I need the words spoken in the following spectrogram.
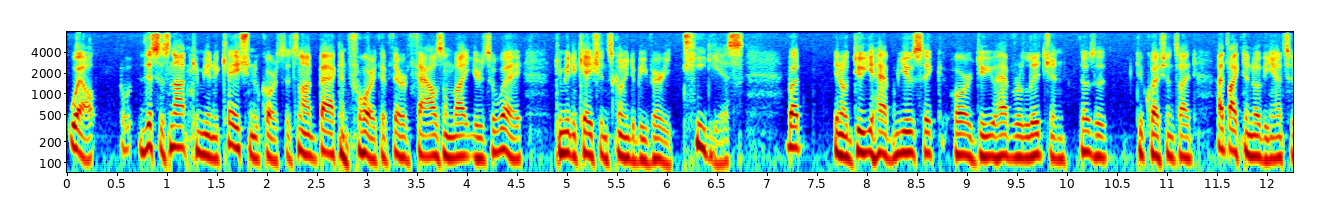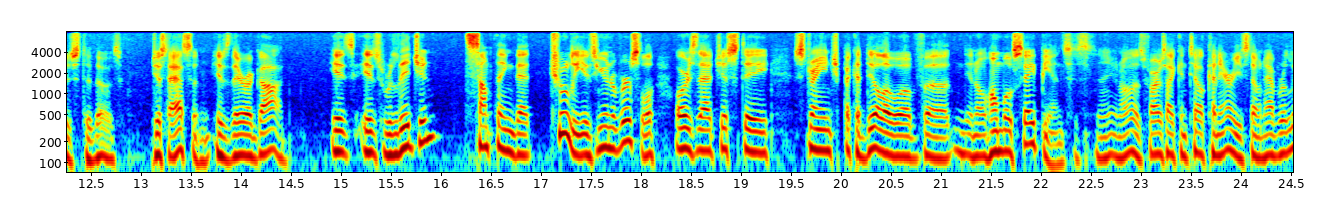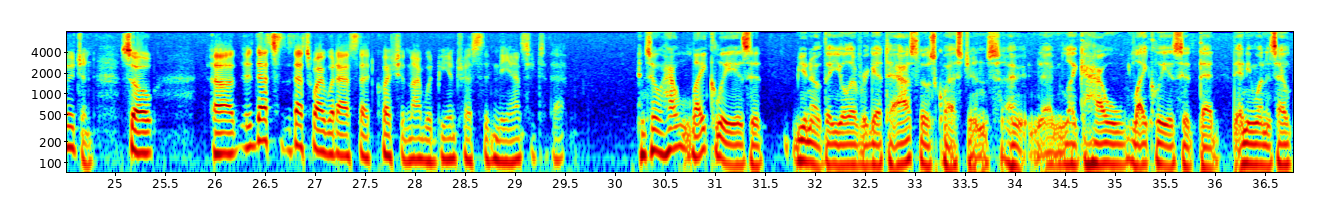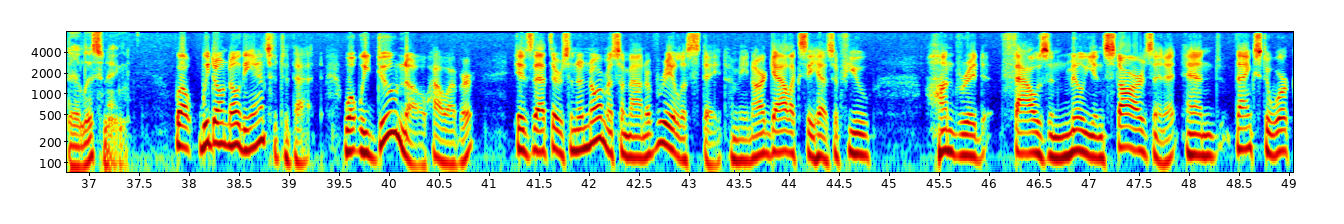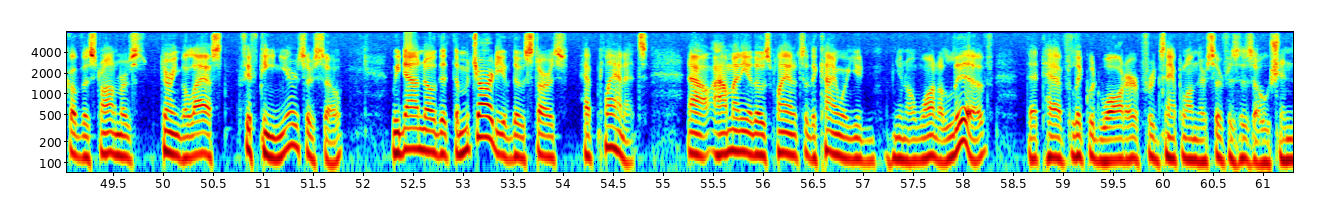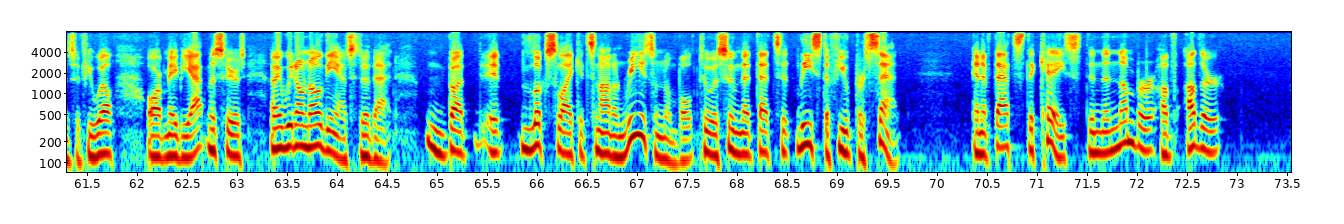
Well, this is not communication, of course. It's not back and forth. If they're a thousand light years away, communication is going to be very tedious. But you know, do you have music or do you have religion? Those are two questions I'd I'd like to know the answers to those. Just ask them: Is there a God? Is is religion something that truly is universal, or is that just a strange peccadillo of uh, you know Homo sapiens? You know, as far as I can tell, canaries don't have religion. So uh, that's that's why I would ask that question. I would be interested in the answer to that. And so, how likely is it, you know, that you'll ever get to ask those questions? I, like, how likely is it that anyone is out there listening? Well, we don't know the answer to that. What we do know, however, is that there's an enormous amount of real estate. I mean, our galaxy has a few 100,000 million stars in it. And thanks to work of astronomers during the last 15 years or so, we now know that the majority of those stars have planets. Now, how many of those planets are the kind where you you know want to live that have liquid water, for example, on their surfaces, oceans, if you will, or maybe atmospheres? I mean, we don't know the answer to that, but it looks like it's not unreasonable to assume that that's at least a few percent. And if that's the case, then the number of other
